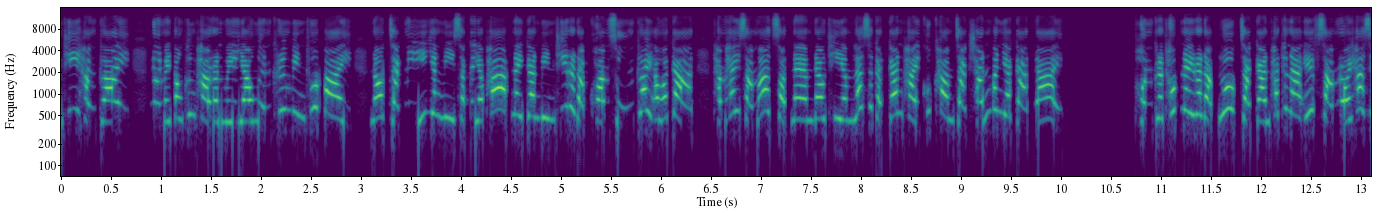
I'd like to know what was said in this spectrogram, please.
นพื้นที่ห่างไกล โดยไม่ต้องพึ่งพารันเวย์ยาวเหมือนเครื่องบินทั่วไป นอกจากนี้ยังมีศักยภาพในการบินที่ระดับความสูงใกล้อวกาศทำให้สามารถสอดแนมดาวเทียมและสกัดกั้นภัยคุกคามจากชั้นบรรยากาศได้ ผลกระทบในระดับโลกจากการพัฒนา F350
